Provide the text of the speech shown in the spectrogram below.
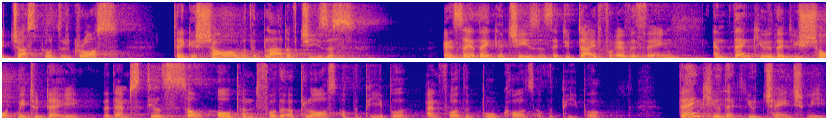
You just go to the cross, take a shower with the blood of Jesus, and say, Thank you, Jesus, that you died for everything. And thank you that you showed me today that I'm still so open for the applause of the people and for the boo calls of the people. Thank you that you changed me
